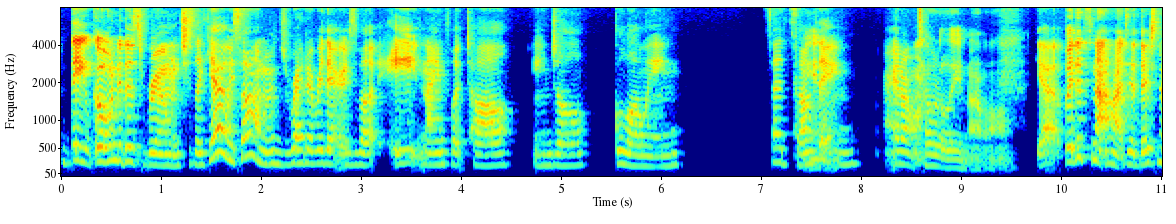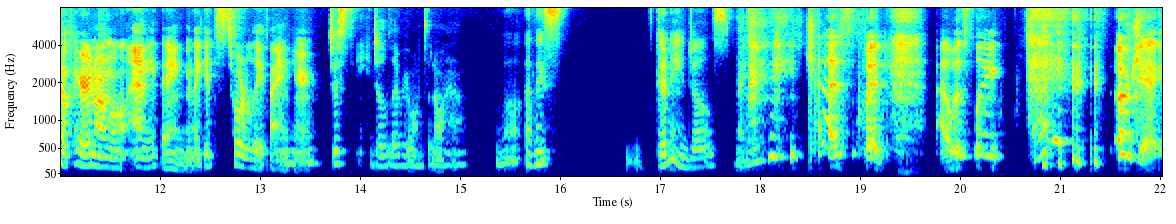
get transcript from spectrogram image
they go into this room and she's like, yeah, we saw him. It was right over there. He's about eight, nine foot tall, angel, glowing. Said I mean, something. I don't. totally normal. Yeah, but it's not haunted. There's no paranormal anything. Like it's totally fine here. Just angels every once in a while. Well, at least good angels, right? yes, but I was like, okay.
